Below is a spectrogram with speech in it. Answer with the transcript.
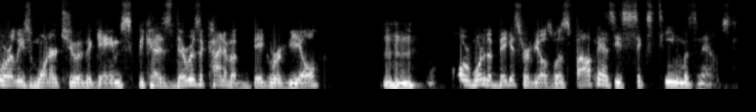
or at least one or two of the games because there was a kind of a big reveal, mhm. or one of the biggest reveals was Final Fantasy 16 was announced,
